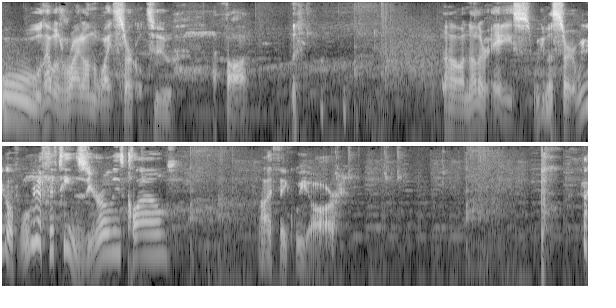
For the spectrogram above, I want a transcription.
Ooh, that was right on the white circle too, I thought. oh, another ace. We're gonna start. We're gonna go. We're gonna 15-0 these clowns. I think we are.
